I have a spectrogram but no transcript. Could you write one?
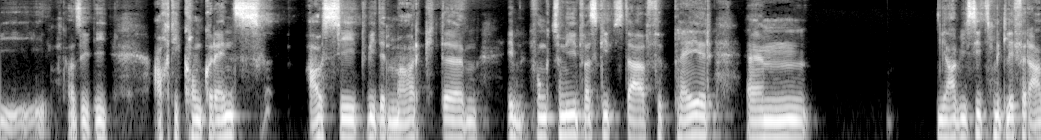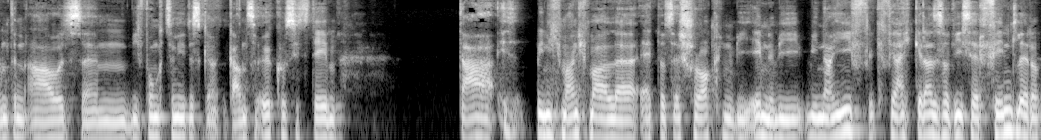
wie quasi die, auch die Konkurrenz aussieht, wie der Markt ähm, eben funktioniert, was gibt's da für Player, ähm, ja, wie sieht's mit Lieferanten aus, ähm, wie funktioniert das ganze Ökosystem. Da ist, bin ich manchmal äh, etwas erschrocken, wie eben wie, wie naiv vielleicht gerade so diese Erfindler,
